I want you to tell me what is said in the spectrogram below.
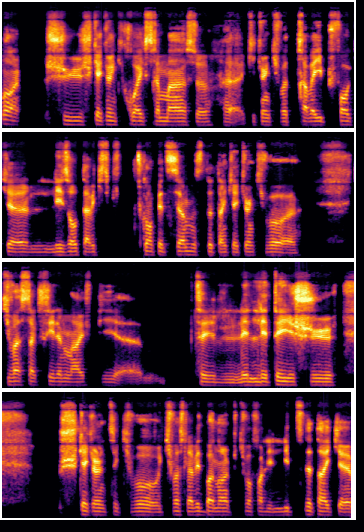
Ouais. Je suis, quelqu'un qui croit extrêmement à ça. Euh, quelqu'un qui va travailler plus fort que les autres avec qui tu compétitionnes. C'est tout le quelqu'un qui va euh, qui va succeed life. Puis, euh, l'été, je suis quelqu'un qui va qui va se lever de bonne heure puis qui va faire les, petits détails que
